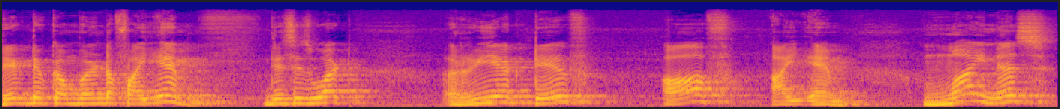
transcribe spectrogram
reactive component of im this is what reactive of Im minus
